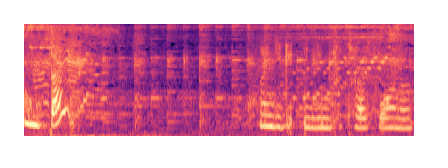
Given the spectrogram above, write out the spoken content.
Und das? Nein, die Gegner liegen total vorne.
